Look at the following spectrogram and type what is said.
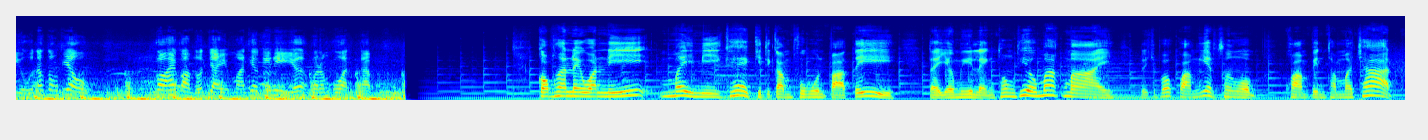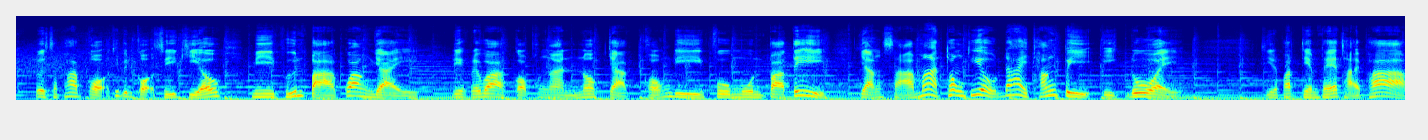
อยู่นักท่องเที่ยว ก็ให้ความสนใจมาเที่ยวที่นี่เยอะพอสมควรครับ กาะพะงันในวันนี้ไม่มีแค่กิจกรรมฟูมูลปาร์ตี้ แต่ยังมีแหล่งท่องเที่ยวมากมาย โดยเฉพาะความเงียบสงบ ความเป็นธรรมชาติโดยสภาพเกาะที่เป็นเกาะสีเขียว มีพื้นป่ากว้างใหญ่ เรียกได้ว่าเกาะพะงันนอกจากของดีฟูมูลปาร์ตี้ยังสามารถท่องเที่ยวได้ทั้งปีอีกด้วยธีรพัฒน์เทียมแท้ถ่ายภาพ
